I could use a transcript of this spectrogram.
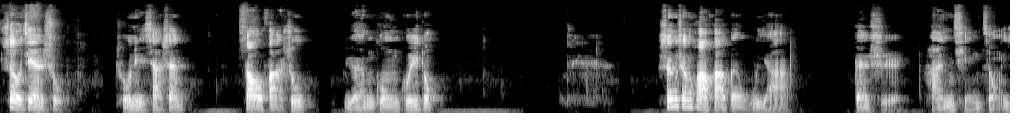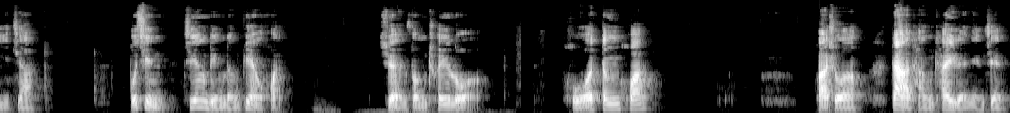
受剑术，处女下山，道法书，员工归洞。生生画画本无涯，但是含情总一家。不信精灵能变换，旋风吹落活灯花。话说大唐开元年间，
